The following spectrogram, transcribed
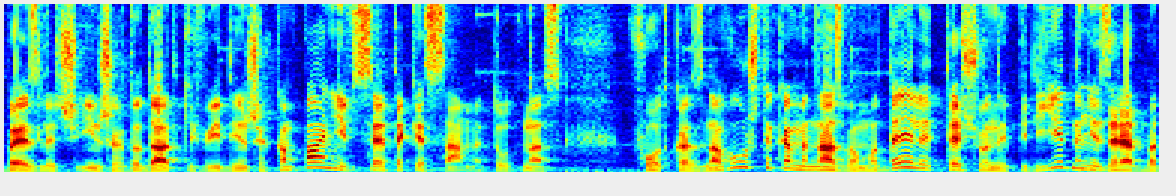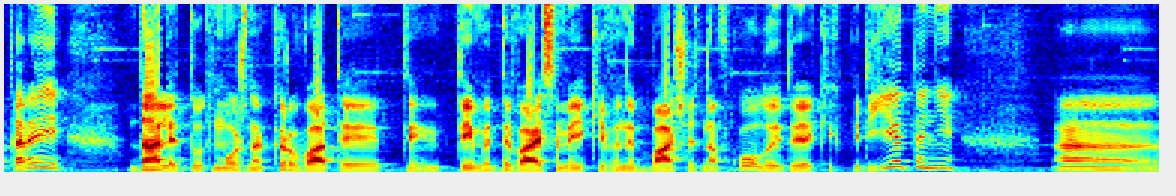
безліч інших додатків від інших компаній. Все таке саме. Тут у нас фотка з навушниками, назва моделі, те, що вони під'єднані, заряд батареї. Далі тут можна керувати тими девайсами, які вони бачать навколо і до яких під'єднані. Е,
